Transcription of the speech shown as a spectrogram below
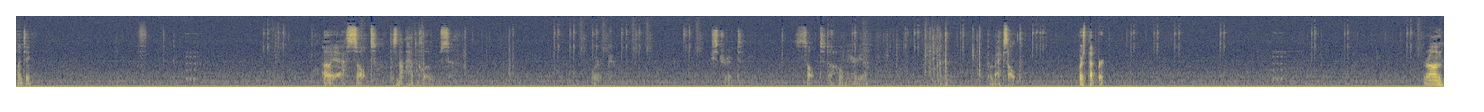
plenty. Yeah, salt. Does not have clothes. Work. Restrict. Salt to the home area. Come back, salt. Where's pepper? Run.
